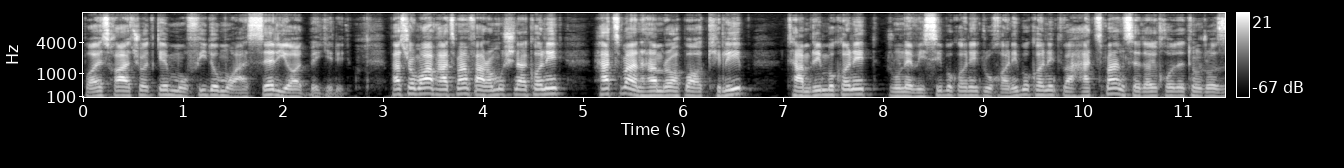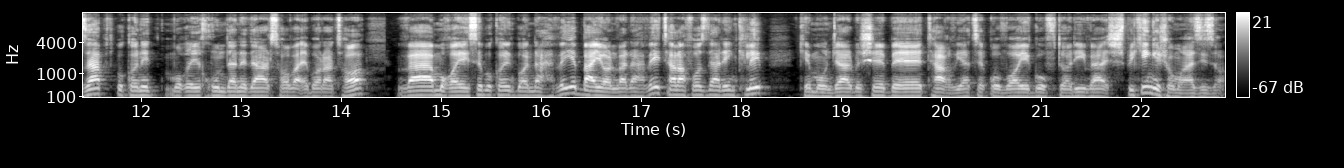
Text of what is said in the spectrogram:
باعث خواهد شد که مفید و مؤثر یاد بگیرید. پس شما هم حتما فراموش نکنید. حتما همراه با کلیپ تمرین بکنید رونویسی بکنید روخوانی بکنید و حتما صدای خودتون رو ضبط بکنید موقع خوندن درس ها و عبارت ها و مقایسه بکنید با نحوه بیان و نحوه تلفظ در این کلیپ که منجر بشه به تقویت قوای گفتاری و speaking شما عزیزان.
